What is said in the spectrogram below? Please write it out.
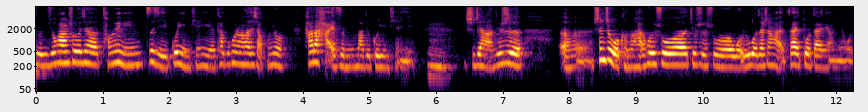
有一句话说叫陶渊明自己归隐田野，他不会让他的小朋友、他的孩子立马就归隐田野，嗯是这样，就是。呃，甚至我可能还会说，就是说我如果在上海再多待两年，我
